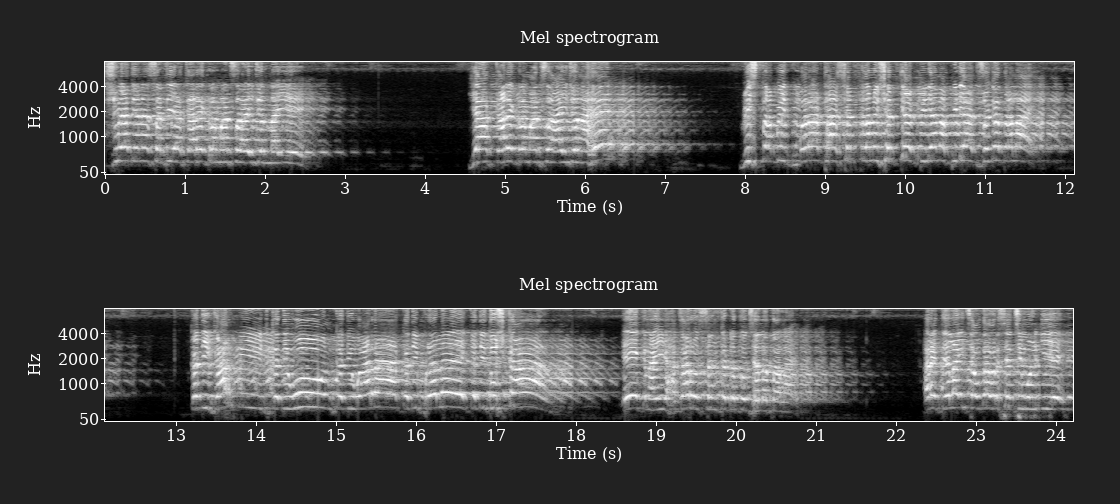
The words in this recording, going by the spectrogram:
शिव्या देण्यासाठी या कार्यक्रमाचं आयोजन नाहीये. या कार्यक्रमाचं आयोजन आहे. विस्थापित मराठा शतकानुशतक्या पिढ्याना पिढ्या जगत आलाय कधी गारपीट कधी ऊन कधी वारा कधी प्रलय कधी दुष्काळ एक नाही हजारो संकट तो झेलत आलाय. अरे त्यालाही चौदा वर्षाची मुलगी आहे.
